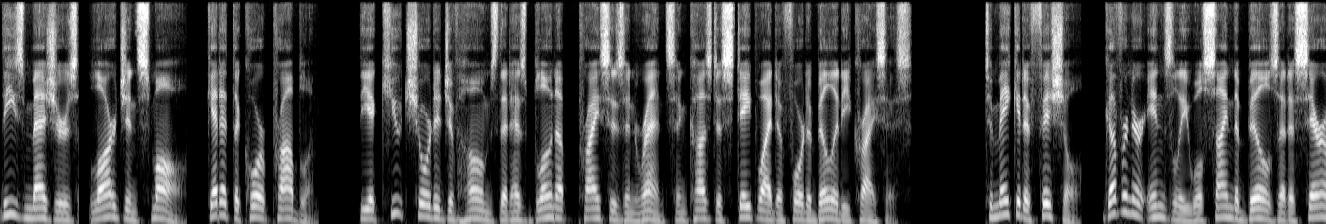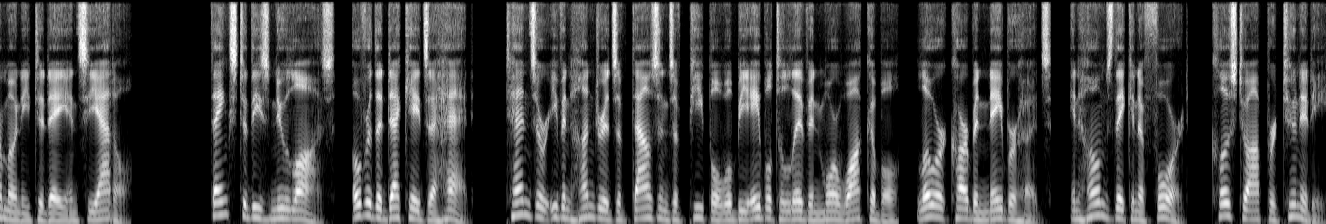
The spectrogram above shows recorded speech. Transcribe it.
These measures, large and small, get at the core problem the acute shortage of homes that has blown up prices and rents and caused a statewide affordability crisis. To make it official, Governor Inslee will sign the bills at a ceremony today in Seattle. Thanks to these new laws, over the decades ahead, tens or even hundreds of thousands of people will be able to live in more walkable, lower carbon neighborhoods, in homes they can afford, close to opportunity,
